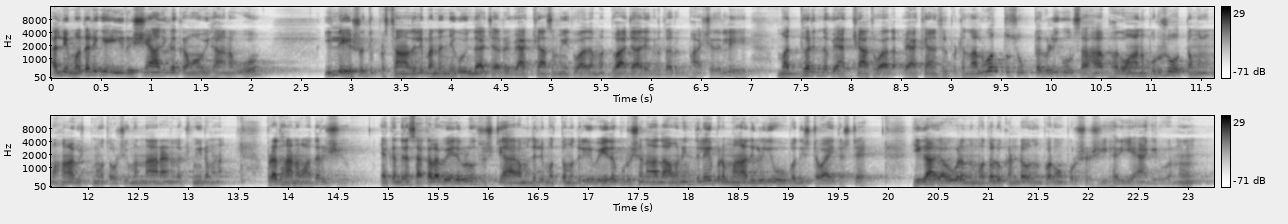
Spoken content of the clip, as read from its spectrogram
ಅಲ್ಲಿ ಮೊದಲಿಗೆ ಈ ಋಷಿಯಾದಿಗಳ ಕ್ರಮವಿಧಾನವು ಇಲ್ಲಿ ಶ್ರುತಿ ಪ್ರಸ್ಥಾನದಲ್ಲಿ ಬನ್ನಂಜ ಗೋವಿಂದಾಚಾರ್ಯ ವ್ಯಾಖ್ಯಾ ಸಮೇತವಾದ ಮಧ್ವಾಚಾರ್ಯಕೃತ ಭಾಷ್ಯದಲ್ಲಿ ಮಧ್ವರಿಂದ ವ್ಯಾಖ್ಯಾತವಾದ ವ್ಯಾಖ್ಯಾನಿಸಲ್ಪಟ್ಟ ನಲವತ್ತು ಸೂಕ್ತಗಳಿಗೂ ಸಹ ಭಗವಾನ್ ಪುರುಷೋತ್ತಮನು ಮಹಾವಿಷ್ಣು ಅಥವಾ ಶ್ರೀಮನ್ನಾರಾಯಣ ಲಕ್ಷ್ಮೀರಮಣ ಪ್ರಧಾನವಾದ ಋಷಿಯು. ಯಾಕಂದರೆ ಸಕಲ ವೇದಗಳು ಸೃಷ್ಟಿ ಆರಂಭದಲ್ಲಿ ಮೊತ್ತ ಮೊದಲಿಗೆ ವೇದಪುರುಷನಾದ ಅವನಿಂದಲೇ ಬ್ರಹ್ಮಾದಿಗಳಿಗೆ ಉಪದಿಷ್ಟವಾಯಿತಷ್ಟೇ. ಹೀಗಾಗಿ ಅವುಗಳನ್ನು ಮೊದಲು ಕಂಡವನು ಪರಮಪುರುಷ ಶ್ರೀಹರಿಯೇ ಆಗಿರುವನು.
